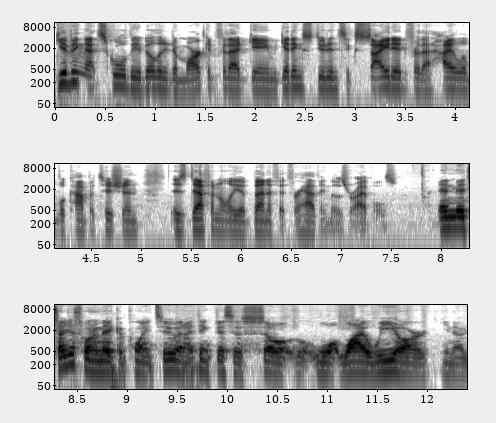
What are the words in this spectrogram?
giving that school the ability to market for that game, getting students excited for that high level competition is definitely a benefit for having those rivals. And Mitch, I just want to make a point too, and I think this is so why we are, you know,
